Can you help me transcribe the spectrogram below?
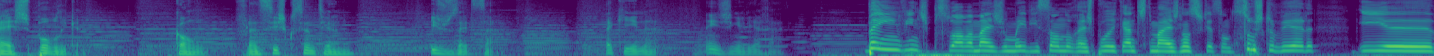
Res Pública, com Francisco Centeno e José de Sá, aqui na Engenharia Rádio. Bem-vindos, pessoal, a mais uma edição do Res Pública. Antes de mais, não se esqueçam de subscrever e eh,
